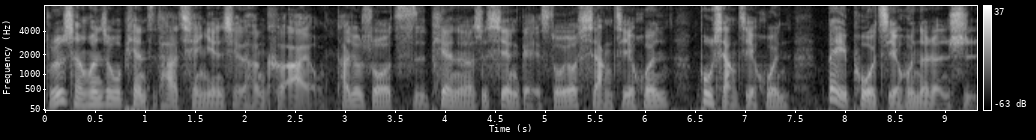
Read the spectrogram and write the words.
不日成婚》这部片子，它的前言写得很可爱哦。他就说，此片呢是献给所有想结婚、不想结婚、被迫结婚的人士，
